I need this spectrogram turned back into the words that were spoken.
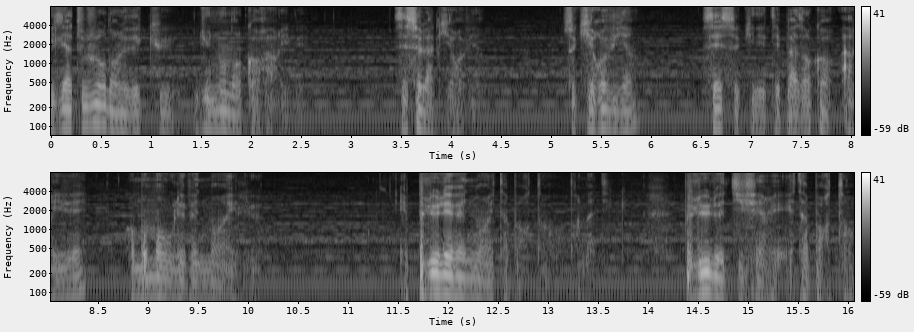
Il y a toujours dans le vécu du non encore arrivé. C'est cela qui revient. Ce qui revient, c'est ce qui n'était pas encore arrivé au moment où l'événement a eu lieu. Et plus l'événement est important, plus le différé est important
